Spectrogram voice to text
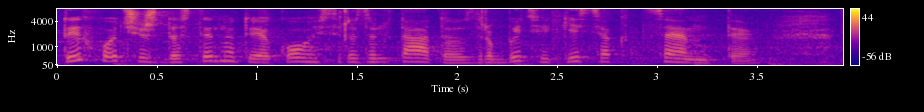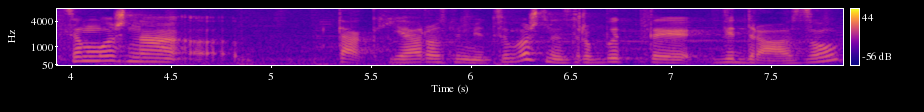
Ти хочеш достигнути якогось результату, зробити якісь акценти. Це можна, е, так, я розумію, це можна зробити відразу.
